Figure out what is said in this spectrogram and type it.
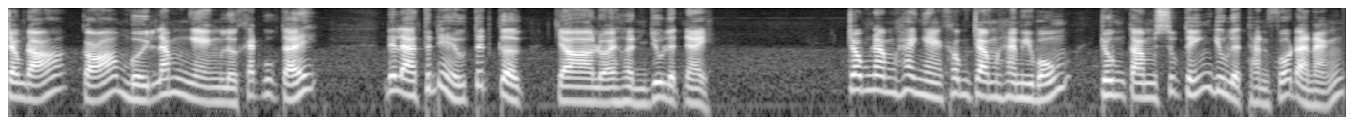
trong đó có 15.000 lượt khách quốc tế. Đây là tín hiệu tích cực cho loại hình du lịch này. Trong năm 2024, Trung tâm xúc tiến du lịch thành phố Đà Nẵng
